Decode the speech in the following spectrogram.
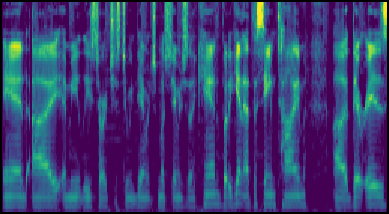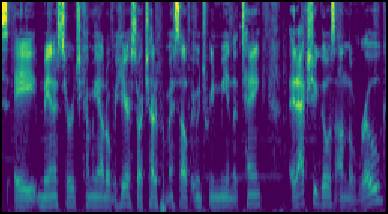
and I immediately start just doing damage, as much damage as I can. But again, at the same time, uh, there is a Mana Surge coming out over here, so I try to put myself in between me and the tank. It actually goes on the Rogue.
